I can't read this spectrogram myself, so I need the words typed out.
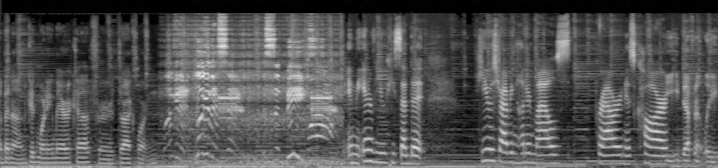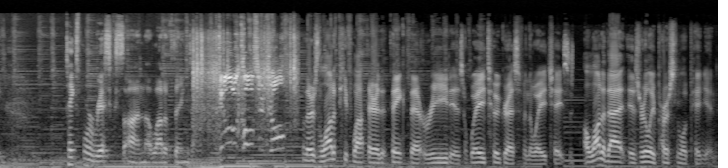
I've been on Good Morning America for Throckmorton. Look at it. Look at this thing. This is a beast. In the interview, he said that he was driving 100 miles per hour in his car. He definitely takes more risks on a lot of things. Get a little closer, Joel. There's a lot of people out there that think that Reed is way too aggressive in the way he chases. A lot of that is really personal opinion.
